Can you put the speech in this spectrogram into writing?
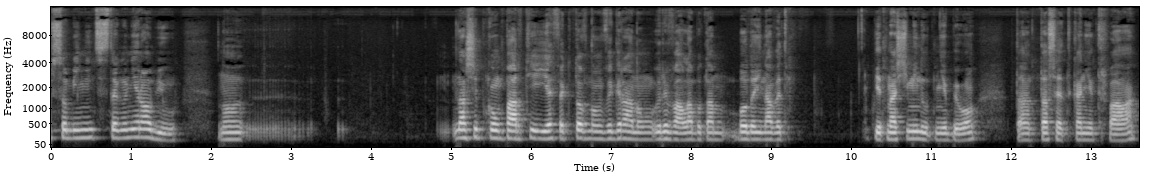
sobie nic z tego nie robił. No, na szybką partię i efektowną wygraną rywala, bo tam bodaj nawet 15 minut nie było ta, ta setka nie trwała.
